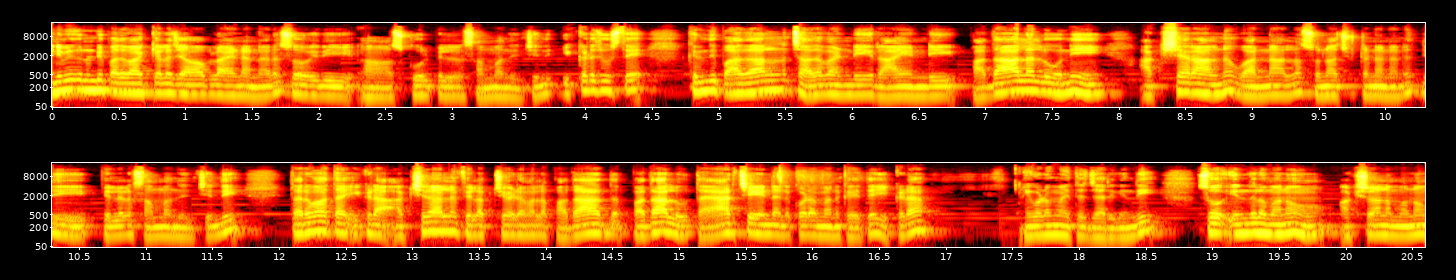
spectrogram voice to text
ఎనిమిది నుండి పది వాక్యాల జవాబులు రాయండి అన్నారు. సో ఇది స్కూల్ పిల్లలకు సంబంధించింది. ఇక్కడ చూస్తే క్రింది పదాలను చదవండి రాయండి. పదాలలోని అక్షరాలను వర్ణాలను సున్నా చుట్టండి అనేది పిల్లలకు సంబంధించింది. తర్వాత ఇక్కడ అక్షరాలను ఫిలప్ చేయడం వల్ల పదార్థ పదాలు తయారు చేయండి అని కూడా మనకైతే ఇక్కడ ఇవ్వడం అయితే జరిగింది. సో ఇందులో మనం అక్షరాలను మనం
